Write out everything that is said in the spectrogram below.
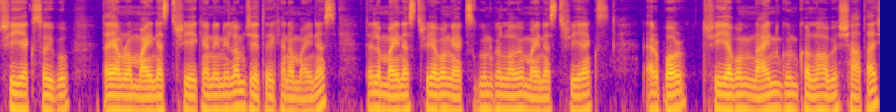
থ্রি এক্স হইব। তাই আমরা মাইনাস থ্রি এখানে নিলাম, যেহেতু এখানে মাইনাস তাহলে মাইনাস থ্রি এবং এক্স গুণ করলে হবে মাইনাস থ্রি এক্স এরপর থ্রি এবং নাইন গুণ করলে হবে সাতাশ।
